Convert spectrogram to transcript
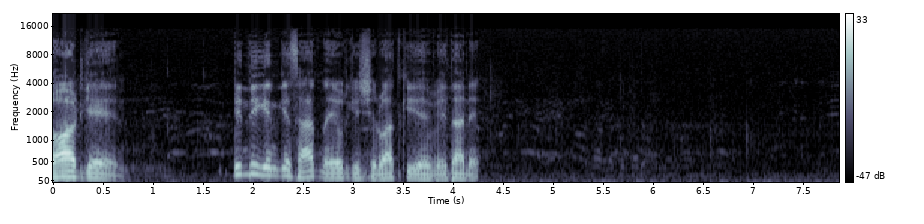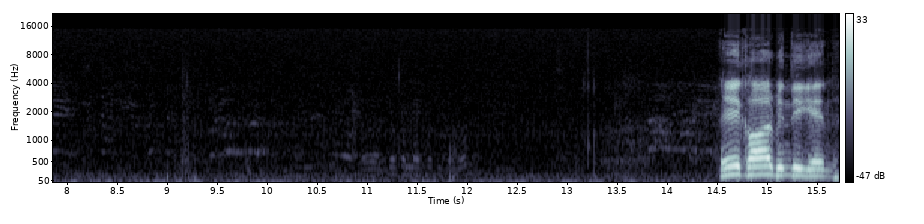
डॉट गेंद बिंदी गेंद के साथ नयूर की शुरुआत की है वेदा ने। एक और बिंदी गेंद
